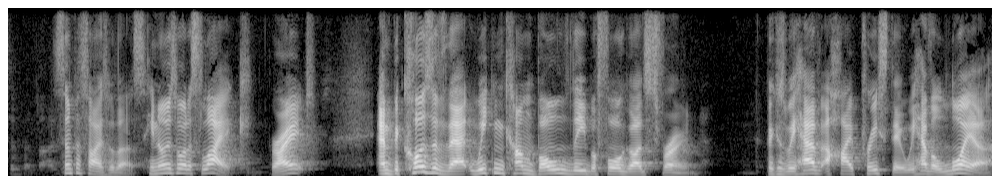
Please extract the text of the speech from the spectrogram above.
Sympathize. sympathize with us. He knows what it's like, right? And because of that, we can come boldly before God's throne because we have a high priest there. We have a lawyer,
